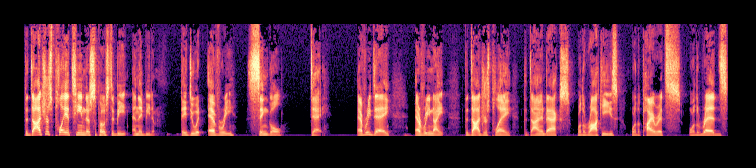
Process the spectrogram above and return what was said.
The Dodgers play a team they're supposed to beat and they beat them. They do it every single day. Every day, every night, the Dodgers play the Diamondbacks or the Rockies or the Pirates or the Reds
